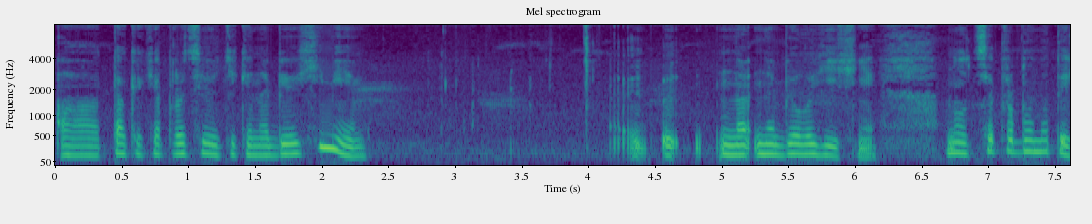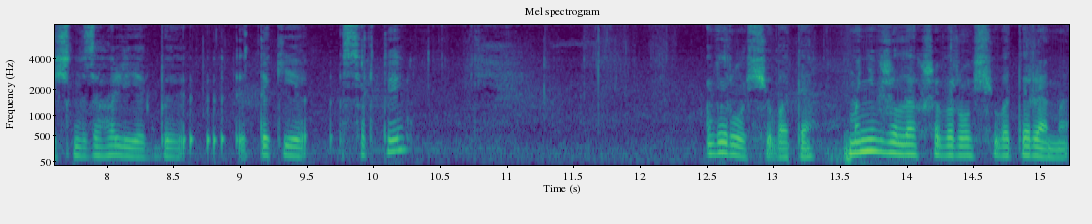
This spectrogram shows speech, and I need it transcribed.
А так як я працюю тільки на біохімії, е, е, на, на біологічній, ну це проблематично взагалі, якби е, такі сорти вирощувати. Мені вже легше вирощувати реми,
